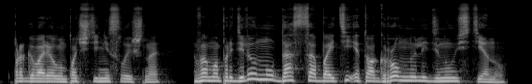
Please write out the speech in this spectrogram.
— проговорил он почти неслышно. «Вам определенно удастся обойти эту огромную ледяную стену».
